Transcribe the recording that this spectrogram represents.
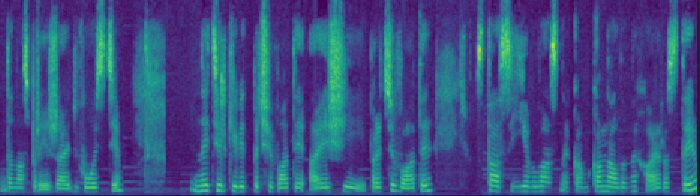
До нас приїжджають в гості. Не тільки відпочивати, а й ще й працювати. Стас є власником каналу Нехай росте.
